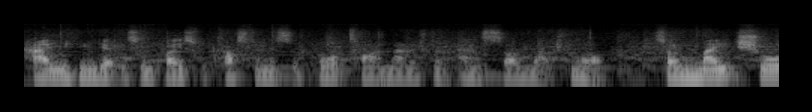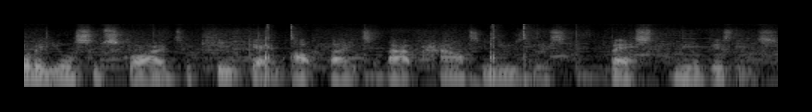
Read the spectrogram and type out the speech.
how you can get this in place for customer support, time management, and so much more. So make sure that you're subscribed to keep getting updates about how to use this best in your business.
